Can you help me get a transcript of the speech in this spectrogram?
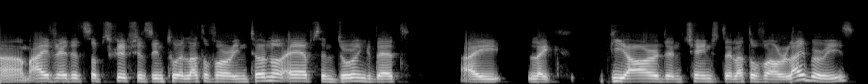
um, I've added subscriptions into a lot of our internal apps, and during that, I like PR'd and changed a lot of our libraries.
